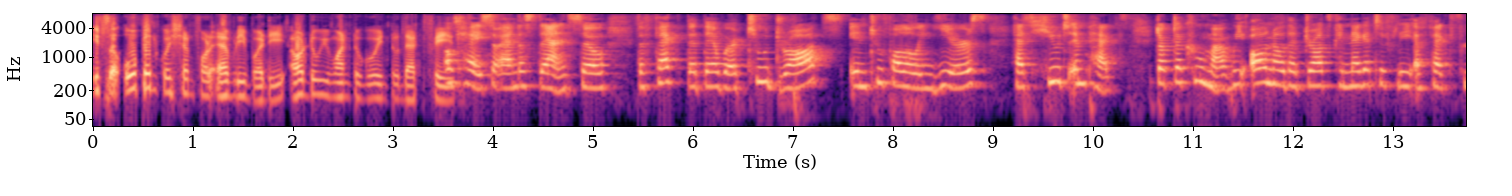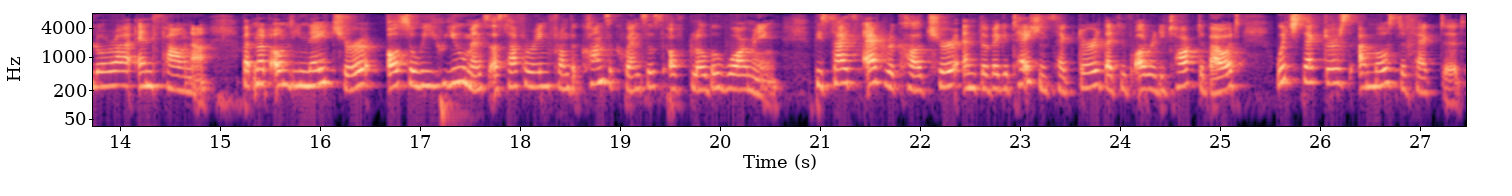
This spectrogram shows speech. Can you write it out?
It's an open question for everybody or do we want to go into that phase? Okay so i understand. So the fact that there were two droughts in two following years has huge impacts Dr. Kumar, we all know that droughts can negatively affect flora and fauna. But not only nature, also we humans are suffering from the consequences of global warming. Besides agriculture and the vegetation sector that you've already talked about, which sectors are most affected?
